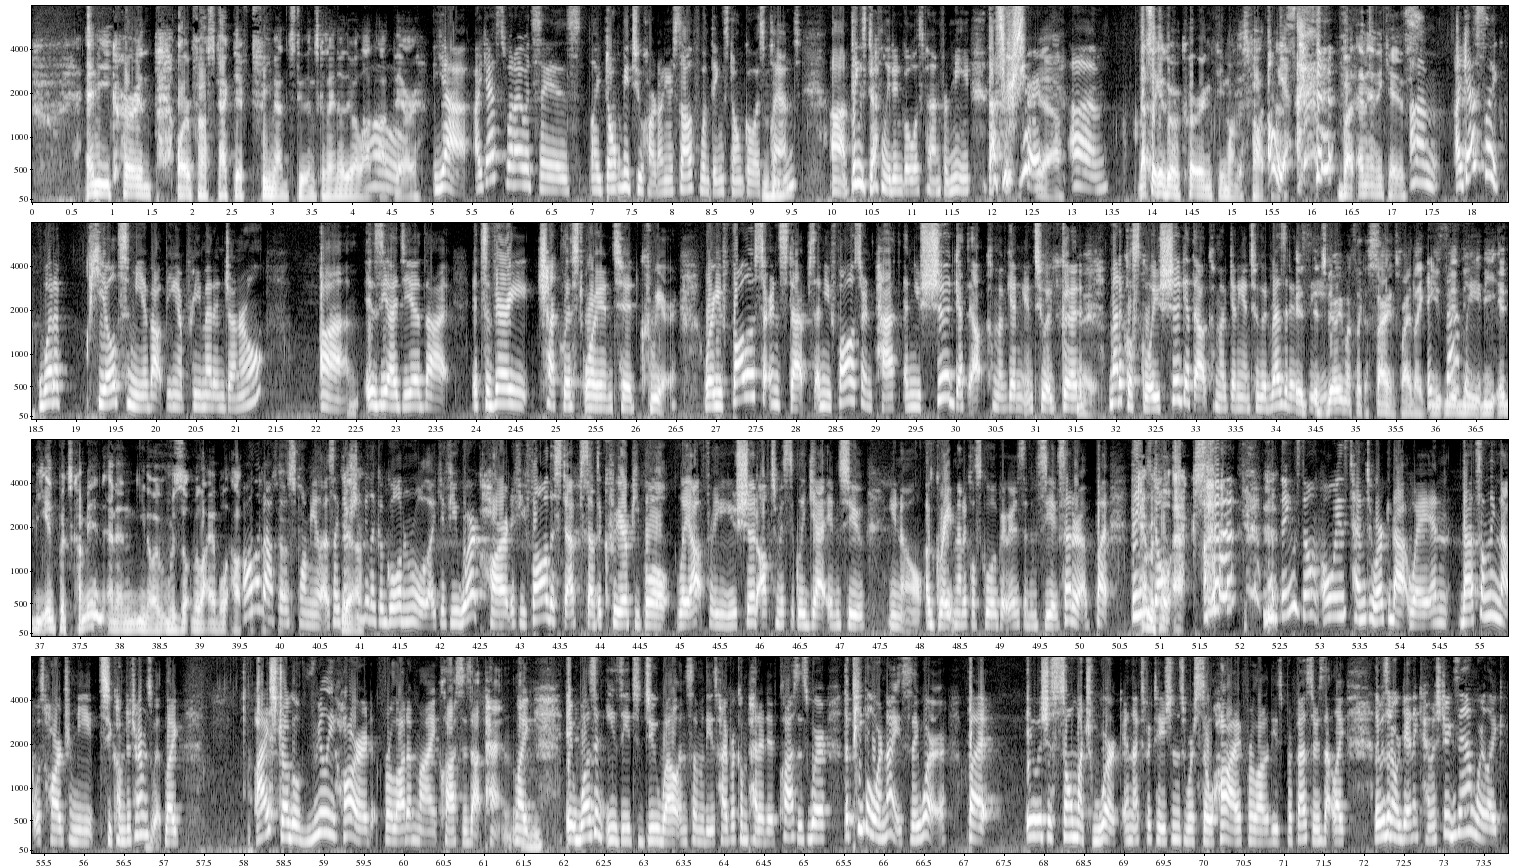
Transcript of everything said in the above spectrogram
any current or prospective pre med students? Because I know there are a lot Oh. out there. Yeah, I guess what I would say is like don't be too hard on yourself when things don't go as Mhm. planned. Uh, things definitely didn't go as planned for me. That's for sure. Yeah, Um, that's like a recurring theme on this podcast. oh yeah. But in any case, um, I guess like what appealed to me about being a pre med in general um, is the idea that it's a very checklist oriented career where you follow certain steps and you follow a certain path and you should get the outcome of getting into a good Right. medical school. You should get the outcome of getting into a good it, residency. it's very much like a science, right? Like you- Exactly. the, the, the, the inputs come in, and then you know a result, reliable output. all about comes out. those formulas. Like there Yeah. should be like a golden rule. Like if you work hard, if you follow the steps that the career people lay out for you, you should optimistically get into, you know, a great medical school, a great residency, etc. But things Chemical don't X. but things don't always tend to work that way and that's something that was hard for me to come to terms with. Like I struggled really hard for a lot of my classes at Penn. Like, Mhm. it wasn't easy to do well in some of these hyper competitive classes where the people were nice, they were, but it was just so much work and the expectations were so high for a lot of these professors that, like, there was an organic chemistry exam where, like,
